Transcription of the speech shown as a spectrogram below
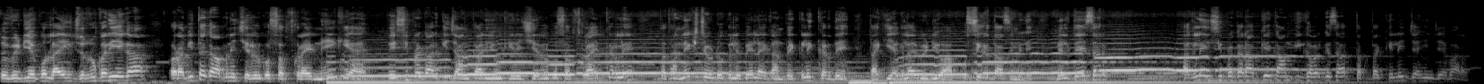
तो वीडियो को लाइक ज़रूर करिएगा और अभी तक आपने चैनल को सब्सक्राइब नहीं किया है तो इसी प्रकार की जानकारियों के लिए चैनल को सब्सक्राइब कर लें तथा नेक्स्ट वीडियो के लिए बेल आइकन पर क्लिक कर दें ताकि अगला वीडियो आपको शीघ्रता से मिले। मिलते हैं सर, अगले इसी प्रकार आपके काम की खबर के साथ। तब तक के लिए जय हिंद, जय भारत।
